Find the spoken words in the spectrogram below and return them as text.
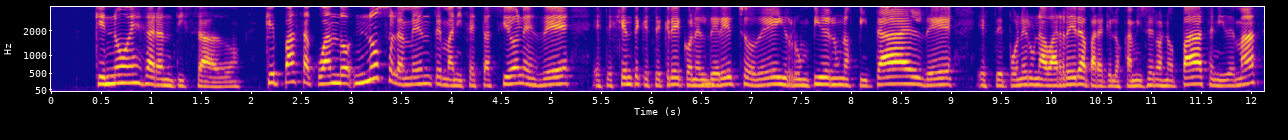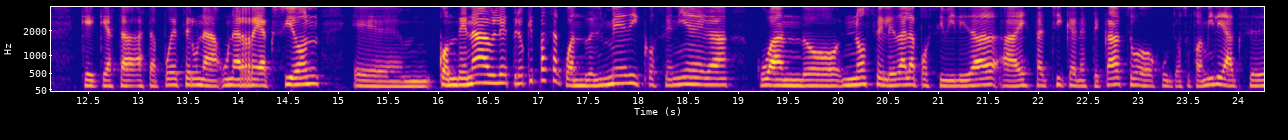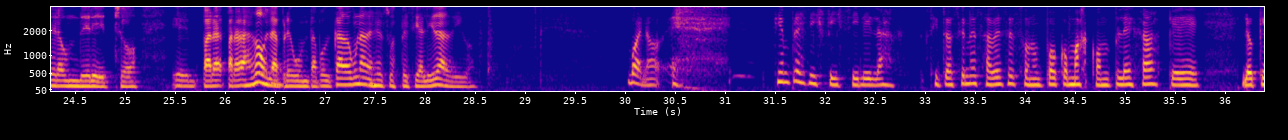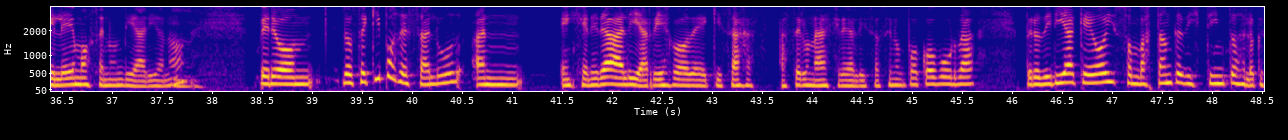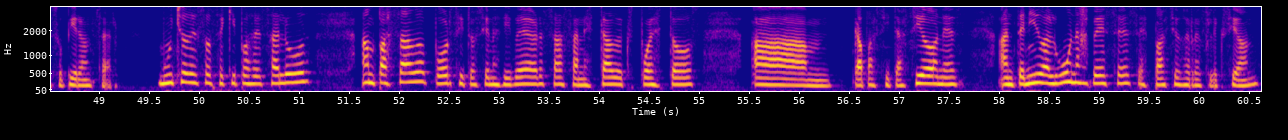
que no es garantizado. ¿Qué pasa cuando no solamente manifestaciones de este, gente que se cree con el derecho de irrumpir en un hospital, de este, poner una barrera para que los camilleros no pasen y demás, que, hasta, hasta puede ser una, una reacción eh, condenable, pero qué pasa cuando el médico se niega, cuando no se le da la posibilidad a esta chica, en este caso, junto a su familia, acceder a un derecho? Eh, para, para las dos la pregunta, porque cada una desde su especialidad, digo. Bueno, eh, siempre es difícil y las situaciones a veces son un poco más complejas que lo que leemos en un diario, ¿no? Mm. Pero mm, los equipos de salud han, en general, y a riesgo de quizás hacer una generalización un poco burda, pero diría que hoy son bastante distintos de lo que supieron ser. Muchos de esos equipos de salud han pasado por situaciones diversas, han estado expuestos a mm, capacitaciones, han tenido algunas veces espacios de reflexión.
